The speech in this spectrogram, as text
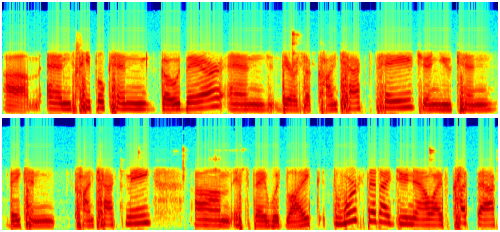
um, and people can go there, and there's a contact page, and you can they can contact me um, if they would like. The work that I do now, I've cut back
